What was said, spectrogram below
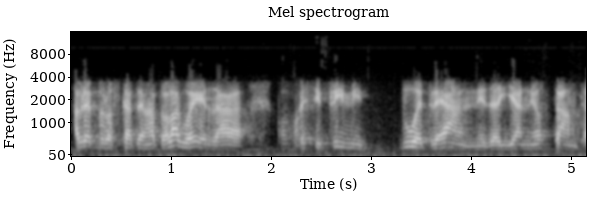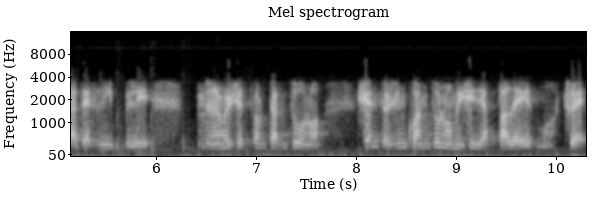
avrebbero scatenato la guerra con questi primi due o tre anni degli anni Ottanta terribili, 1981, 151 omicidi a Palermo, cioè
